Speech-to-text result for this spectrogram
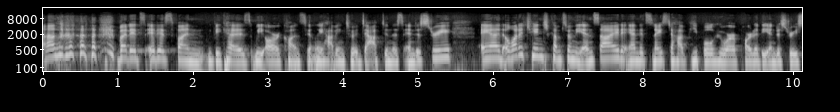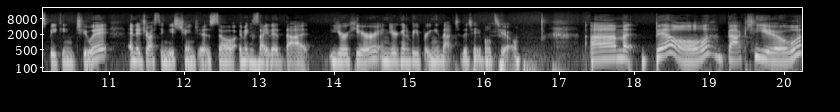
um, but it's it is fun because we are constantly having to adapt in this industry and a lot of change comes from the inside and it's nice to have people who are a part of the industry speaking to it and addressing these changes. So I'm mm-hmm. excited mm-hmm. that you're here and you're going to be bringing that to the table too. Um, Bill, back to you.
